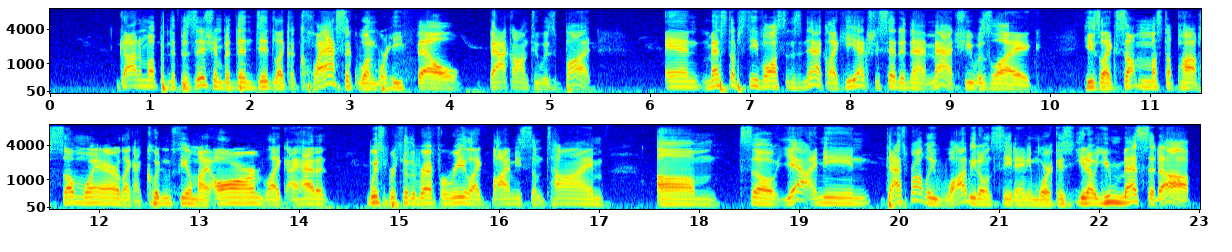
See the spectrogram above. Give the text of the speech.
got him up in the position, but then did like a classic one where he fell back onto his butt and messed up Steve Austin's neck. Like he actually said in that match, he was like, he's like something must have popped somewhere. Like I couldn't feel my arm. Like I had to whisper to the referee, like buy me some time. Um, so yeah, I mean that's probably why we don't see it anymore because you know you mess it up,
